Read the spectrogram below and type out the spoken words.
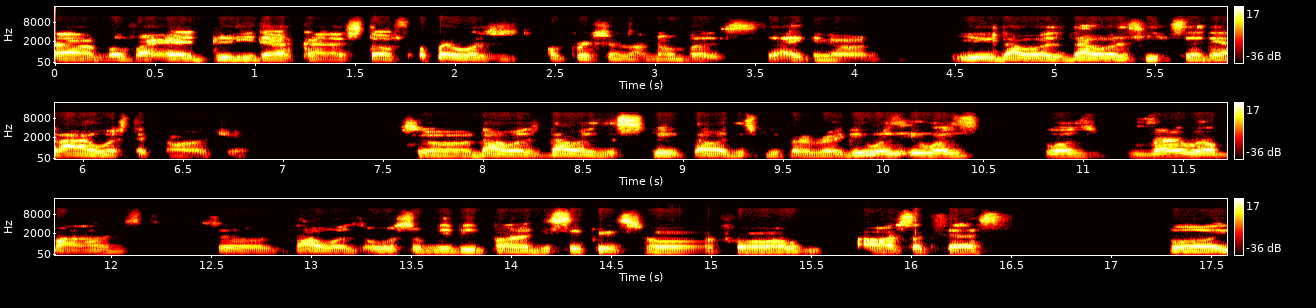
um, overhead leader kind of stuff. Ope was operations and numbers. Like you know, you that was that was he said that I was technology. So that was that was the split. That was the split for everybody. It was it was it was very well balanced. So that was also maybe part of the secrets for for our success. But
